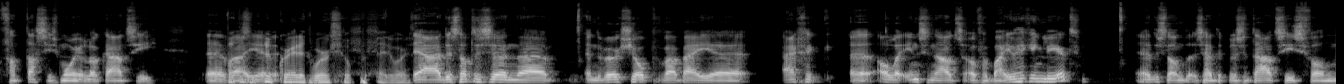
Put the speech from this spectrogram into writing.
fantastisch mooie locatie. Uh, Wat waar is een upgraded workshop, Edward? Ja, dus dat is een, uh, een workshop waarbij je eigenlijk alle ins en outs over biohacking leert. Dus dan zijn de presentaties van,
